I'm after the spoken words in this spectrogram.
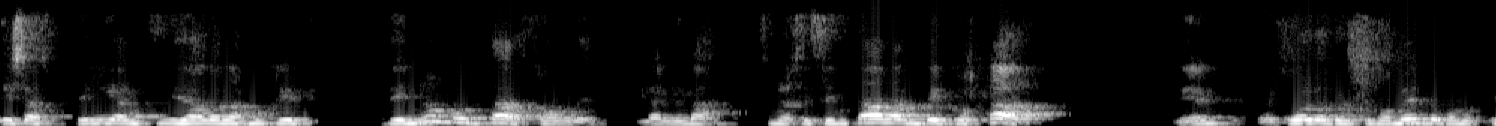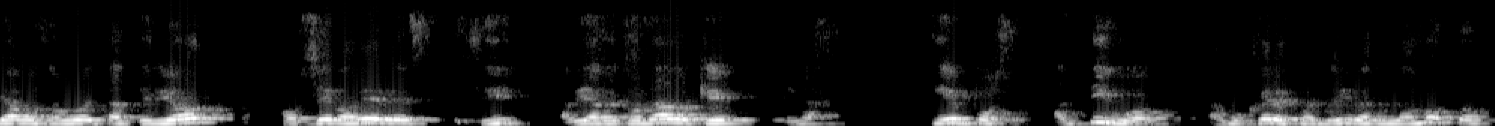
ellas tenían cuidado las mujeres de no montar sobre el animal, sino se sentaban de costado. Bien, recuerdo que en su momento, cuando estudiamos la vuelta anterior, José Bareves ¿sí? había recordado que en los tiempos antiguos, las mujeres cuando iban en la moto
